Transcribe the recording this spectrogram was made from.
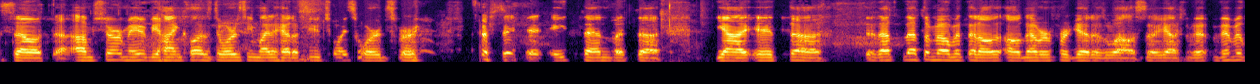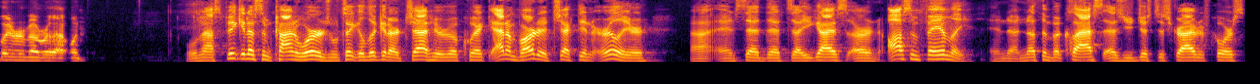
so uh, I'm sure maybe behind closed doors he might have had a few choice words for eight ten, but uh, yeah, it uh, that's that's a moment that I'll I'll never forget as well. So yeah, vividly remember that one. Well, now speaking of some kind words, we'll take a look at our chat here real quick. Adam Barta checked in earlier uh, and said that you guys are an awesome family and uh, nothing but class, as you just described. Of course,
